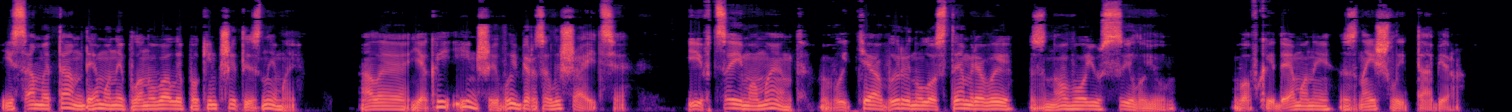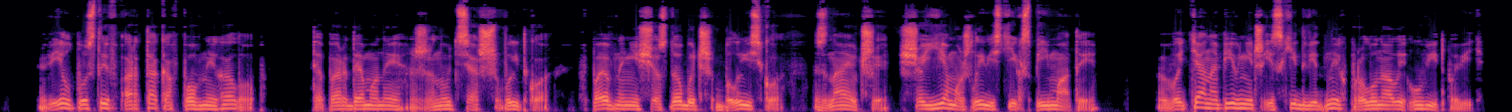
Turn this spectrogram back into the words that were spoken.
і саме там демони планували покінчити з ними. Але який інший вибір залишається? І в цей момент виття виринуло з темряви з новою силою. Вовки демони знайшли табір. Віл пустив Артака в повний галоп. Тепер демони женуться швидко, впевнені, що здобич близько, знаючи, що є можливість їх спіймати. Виття на північ і схід від них пролунали у відповідь,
